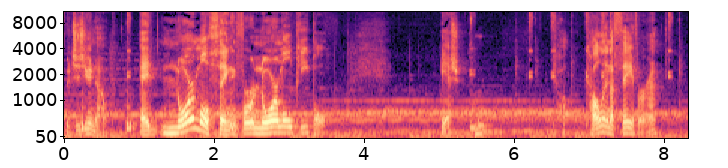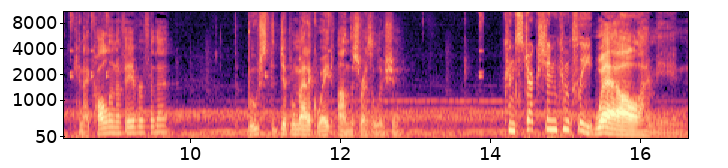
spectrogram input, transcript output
Which is, you know, a normal thing for normal people. Ish. Call, call in a favor, huh? Can I call in a favor for that? boost the diplomatic weight on this resolution. Construction complete. Well, I mean,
